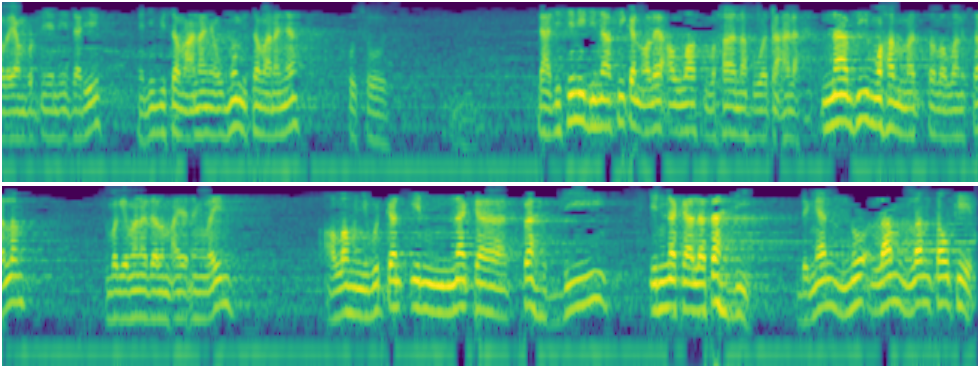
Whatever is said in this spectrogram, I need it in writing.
kalau yang seperti ini tadi, ini bisa mananya umum, bisa mananya khusus. Nah, di sini dinafikan oleh Allah Subhanahu wa taala. Nabi Muhammad sallallahu alaihi wasallam sebagaimana dalam ayat yang lain Allah menyebutkan innaka tahdi innaka latahdi dengan nu, lam lam taukid.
